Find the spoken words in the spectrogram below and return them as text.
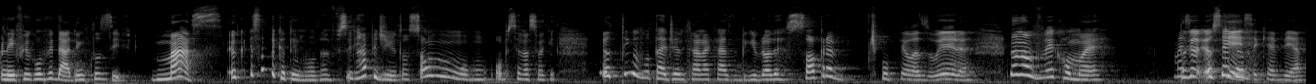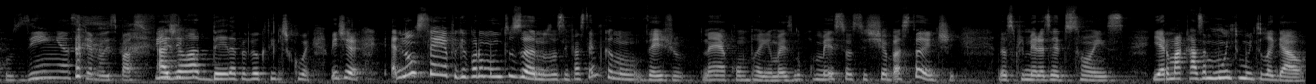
Nem fui convidada, inclusive. Mas, eu, sabe que eu tenho vontade? Assim, Rapidinho, tô só um- uma observação aqui. Eu tenho vontade de entrar na casa do Big Brother só pra, tipo, Pela zoeira? não, não, ver como é. Mas Porque eu- eu sei que- Você quer ver a cozinha? Você quer ver o espaço físico? A geladeira pra ver o que tem de comer. Mentira. É, Não sei, é porque foram muitos anos, assim. Faz tempo que eu não vejo, né, acompanho. Mas no começo eu assistia bastante das primeiras edições. E era uma casa muito, muito legal.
